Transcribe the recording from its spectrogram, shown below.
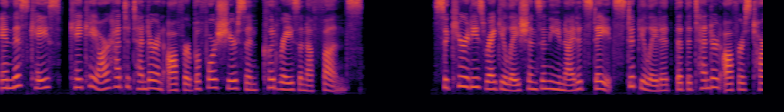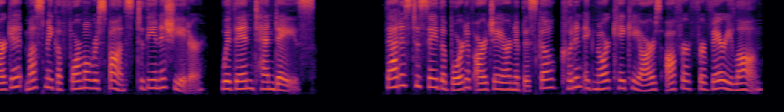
In this case, KKR had to tender an offer before Shearson could raise enough funds. Securities regulations in the United States stipulated that the tendered offer's target must make a formal response to the initiator within 10 days. That is to say the board of RJR Nabisco couldn't ignore KKR's offer for very long.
